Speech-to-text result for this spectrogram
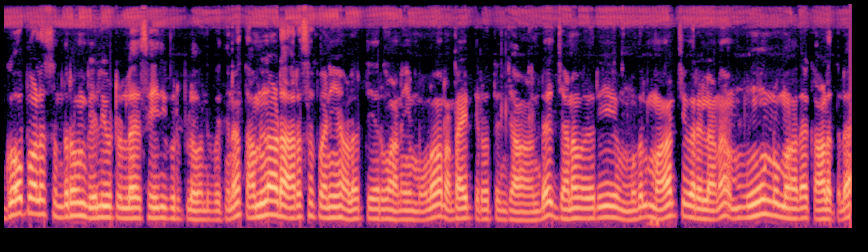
கோபாலசுந்தரம் வெளியிட்டுள்ள செய்திக்குறிப்பில் வந்து பார்த்திங்கன்னா தமிழ்நாடு அரசு பணியாளர் தேர்வு ஆணையம் மூலம் ரெண்டாயிரத்தி இருபத்தஞ்சாம் ஆண்டு ஜனவரி முதல் மார்ச் வரையிலான மூன்று மாத காலத்தில்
